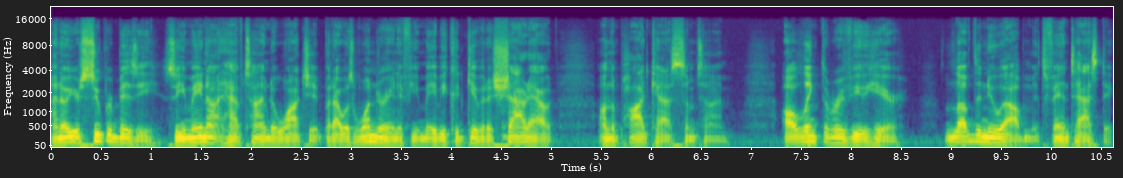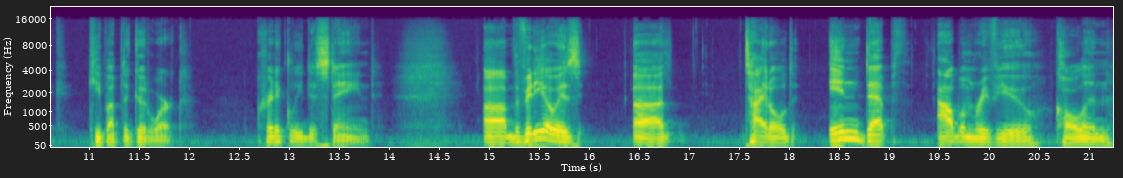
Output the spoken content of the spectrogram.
I know you're super busy, so you may not have time to watch it, but I was wondering if you maybe could give it a shout out on the podcast sometime. I'll link the review here. Love the new album. It's fantastic. Keep up the good work. Critically Disdained. Um, the video is uh, titled in depth album review colon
